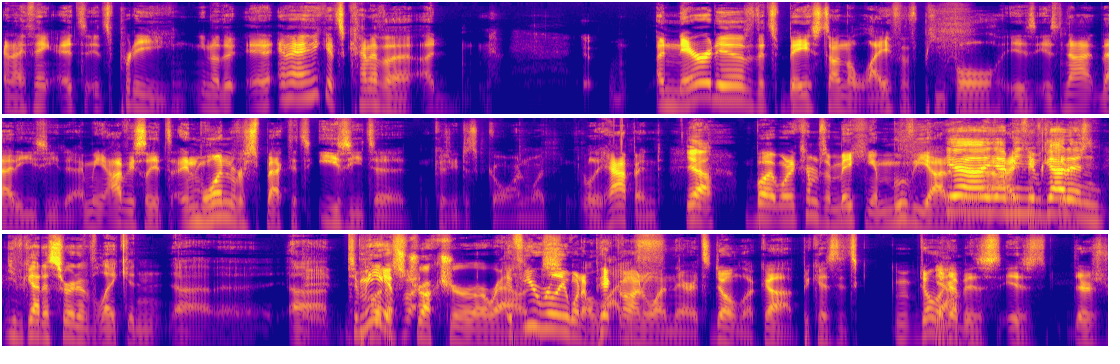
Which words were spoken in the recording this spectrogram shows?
and I think it's it's pretty you know, and I think it's kind of a, a a narrative that's based on the life of people is is not that easy to. I mean, obviously, it's in one respect it's easy to because you just go on what really happened, yeah, but when it comes to making a movie out yeah. of it, I, mean, think you've got to you've got to sort of like in uh, uh, to me, a if- structure around. if you really want to pick life. on one there, it's Don't Look Up because it's Don't Look Yeah. Up is is there's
